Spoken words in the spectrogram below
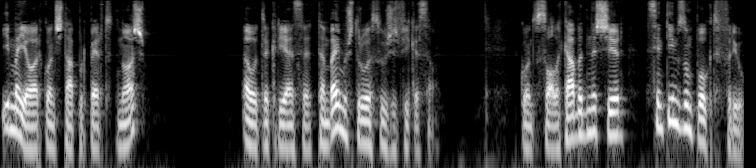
e maior quando está por perto de nós? A outra criança também mostrou a sua justificação. Quando o sol acaba de nascer, sentimos um pouco de frio.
